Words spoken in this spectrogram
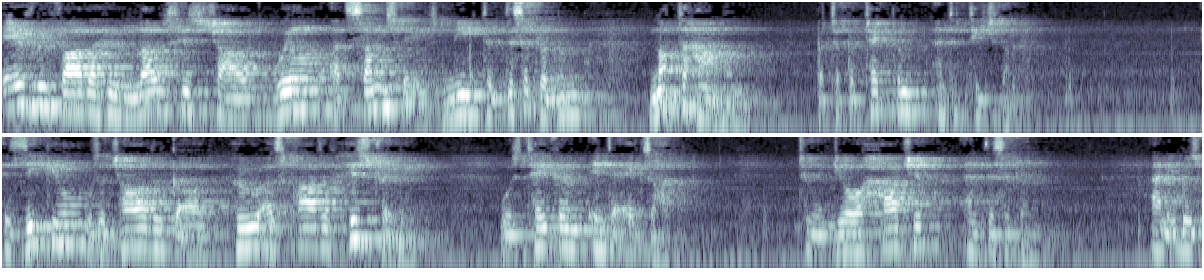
Every father who loves his child will at some stage need to discipline them, not to harm them, but to protect them and to teach them. Ezekiel was a child of God who, as part of his training, was taken into exile to endure hardship and discipline. And it was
